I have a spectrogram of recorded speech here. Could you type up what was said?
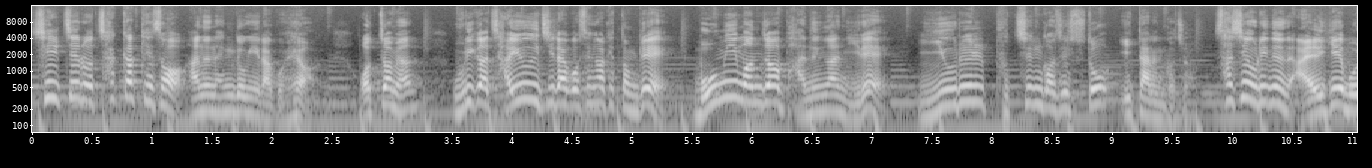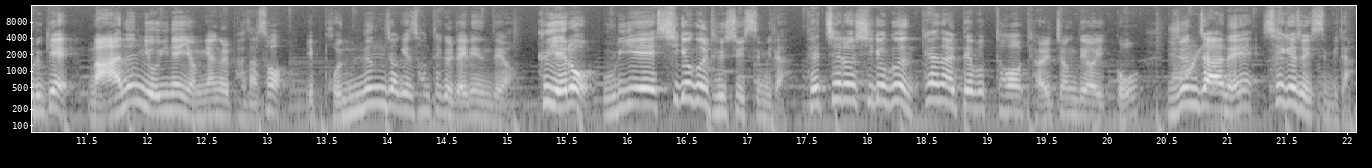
실제로 착각해서 하는 행동이라고 해요. 어쩌면 우리가 자유의지라고 생각했던 게 몸이 먼저 반응한 일에 이유를 붙인 것일 수도 있다는 거죠. 사실 우리는 알게 모르게 많은 요인의 영향을 받아서 이 본능적인 선택을 내리는데요. 그 예로 우리의 식욕을 들 수 있습니다. 대체로 식욕은 태어날 때부터 결정되어 있고 유전자 안에 새겨져 있습니다.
